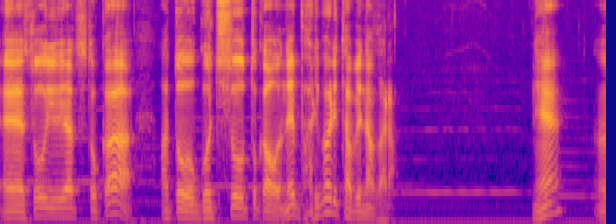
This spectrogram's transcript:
えー、そういうやつとかあとごちそうとかをねバリバリ食べながら。ね。う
